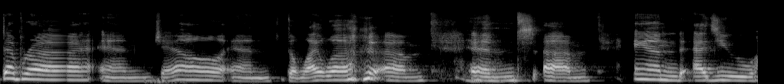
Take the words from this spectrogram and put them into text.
Deborah and Jael and Delilah, um, yeah. and um, and as you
